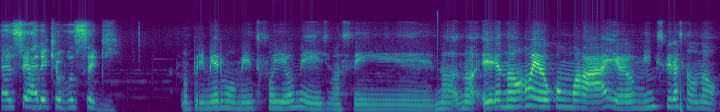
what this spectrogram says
essa é a área que eu vou seguir? No primeiro momento foi eu mesmo, assim, não, não, eu, não eu como ai, eu, minha inspiração, não.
